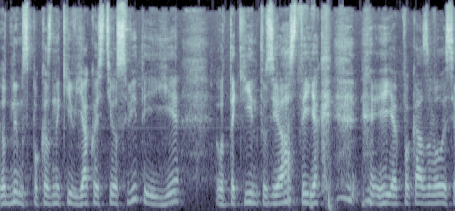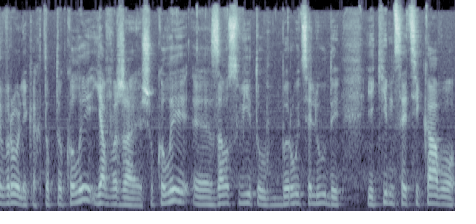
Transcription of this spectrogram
одним з показників якості освіти є от такі ентузіасти, як, як показувалося в роликах. Тобто, коли я вважаю, що коли е, за освіту беруться люди, яким це цікаво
